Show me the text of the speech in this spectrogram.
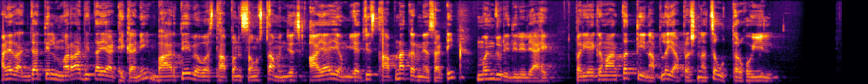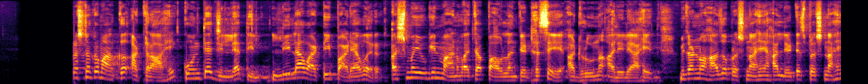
आणि राज्यातील मराभिता या ठिकाणी भारतीय व्यवस्थापन संस्था म्हणजेच आय आय एम याची स्थापना करण्यासाठी मंजुरी दिलेली आहे. पर्याय क्रमांक तीन आपलं या प्रश्नाचं उत्तर होईल. प्रश्न क्रमांक अठरा आहे कोणत्या जिल्ह्यातील लिलावाटी पाड्यावर अश्मयुगीन मानवाच्या पावलांचे ठसे आढळून आलेले आहेत? मित्रांनो हा जो प्रश्न आहे हा लेटेस्ट प्रश्न आहे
